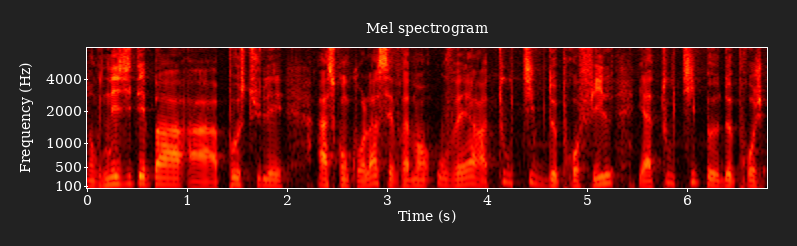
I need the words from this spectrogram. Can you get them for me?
Donc n'hésitez pas à postuler à ce concours-là, c'est vraiment ouvert à tout type de profil et à tout type de projet.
